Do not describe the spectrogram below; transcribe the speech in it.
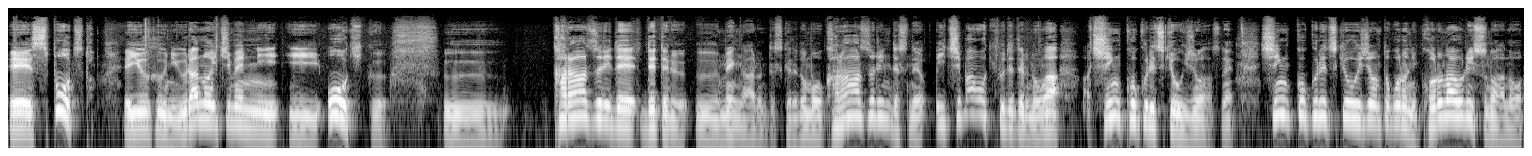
えー、スポーツというふうに裏の一面に大きくカラー釣りで出てる面があるんですけれども、カラー釣りにですね、一番大きく出てるのが、新国立競技場なんですね。新国立競技場のところにコロナウイルスのあの、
